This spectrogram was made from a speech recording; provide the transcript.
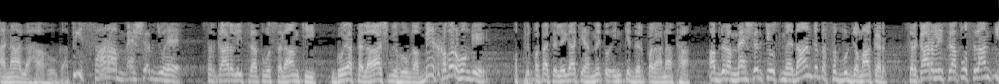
انا لہا ہوگا۔ تو یہ سارا محشر جو ہے سرکار علی سلاط والسلام کی گویا تلاش میں ہوگا، بے خبر ہوں گے۔ اور پھر پتا چلے گا کہ ہمیں تو ان کے در پر آنا تھا۔ اب ذرا محشر کے اس میدان کا تصور جما کر، سرکار علی سلاط والسلام کی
